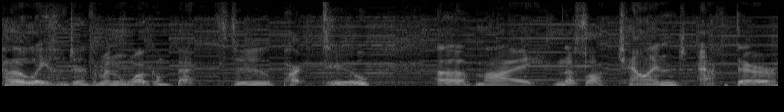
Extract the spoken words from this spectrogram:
hello ladies and gentlemen, welcome back to part two of my Nuzlocke challenge after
